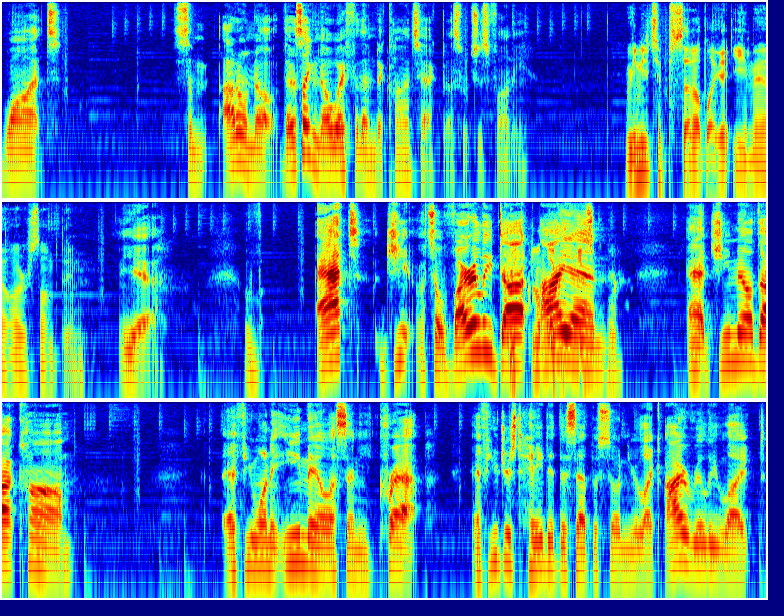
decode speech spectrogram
want some, I don't know. There's like no way for them to contact us, which is funny. We need to set up like an email or something. Yeah. V- At G so virally dot like, in at gmail.com if you want to email us any crap. If you just hated this episode and you're like, I really liked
